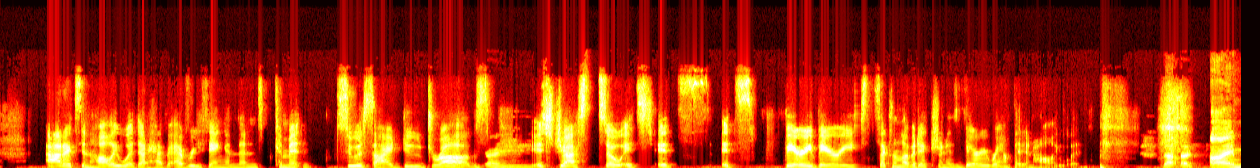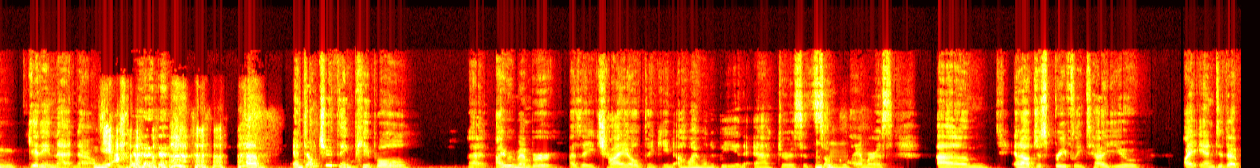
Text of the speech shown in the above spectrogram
addicts in hollywood that have everything and then commit suicide do drugs. Right. it's just so it's it's it's very very sex and love addiction is very rampant in hollywood. That uh, i'm getting that now. Yeah. Um, and don't you think people uh, I remember as a child thinking, "Oh, I want to be an actress. It's so mm-hmm. glamorous." Um, and I'll just briefly tell you, I ended up.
